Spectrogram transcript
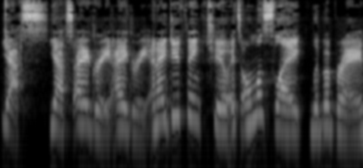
Yes, yes, I agree. I agree. And I do think too, it's almost like Libba Bray,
